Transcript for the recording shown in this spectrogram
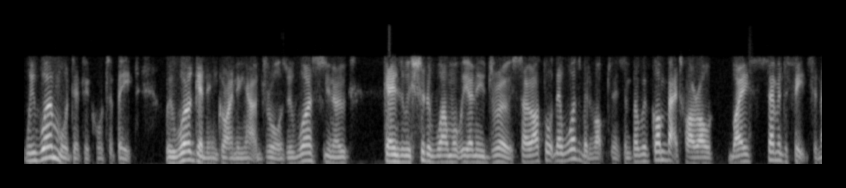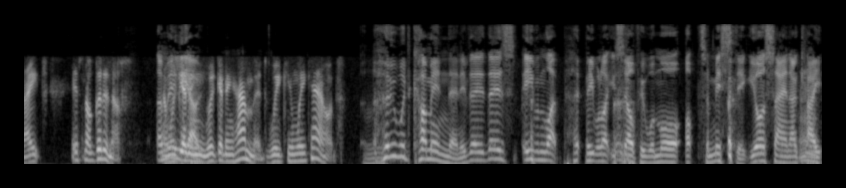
we were more difficult to beat. We were getting grinding out draws. We were, you know, games that we should have won, what we only drew. So I thought there was a bit of optimism, but we've gone back to our old ways. Seven defeats in eight. It's not good enough. Emilio, and we're getting we're getting hammered week in week out. Mm. Who would come in then? If there's even like people like yourself who were more optimistic, you're saying, okay, mm.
